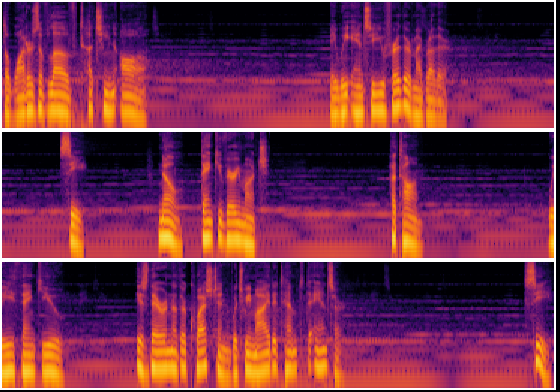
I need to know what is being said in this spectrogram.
the waters of love touching all. May we answer you further, my brother? C. No, thank you very much. Hatonn. We thank you. Is there another question which we might attempt to answer? C.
